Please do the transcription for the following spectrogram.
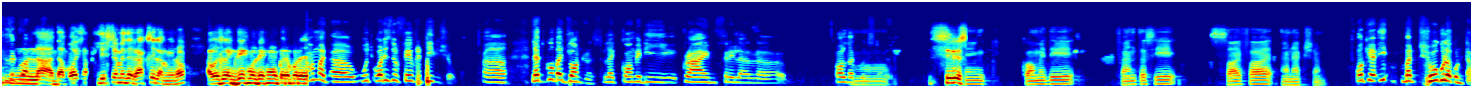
Season two আসছে। না the boys আমি লিস্টের মধ্যে রাখছিলাম you know I was like দেখমু দেখমু করে পরে Muhammad, uh, which, what is your favorite TV show? Uh, let's go by genres like comedy, crime, thriller, uh, all that good stuff. serious think comedy, fantasy, sci-fi, and action. Okay, i- but show গুলা কোনটা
